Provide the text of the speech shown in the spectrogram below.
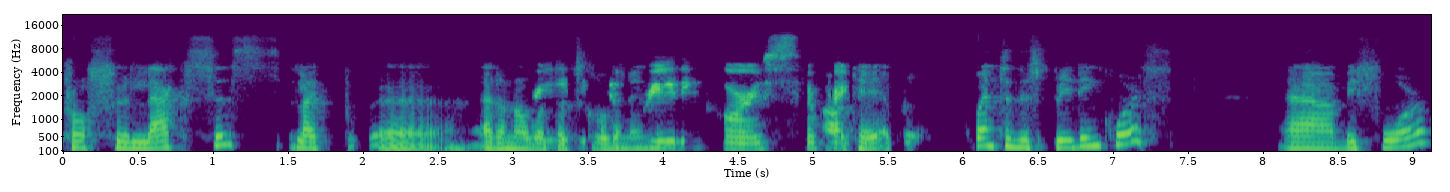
prophylaxis, like uh, I don't know what that's called in Breathing course. Okay, I went to this breathing course uh, before,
